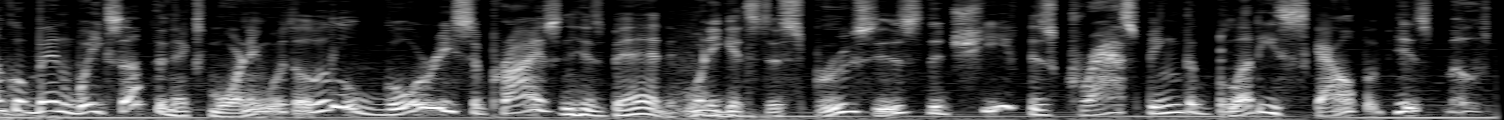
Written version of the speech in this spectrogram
Uncle Ben wakes up the next morning with a little gory surprise in his bed. When he gets to Spruce's, the Chief is grasping the bloody scalp of his most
